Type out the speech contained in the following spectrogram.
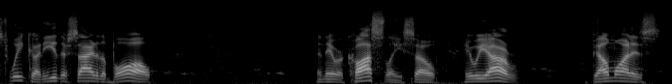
this week on either side of the ball, and they were costly. So, here we are. Belmont is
